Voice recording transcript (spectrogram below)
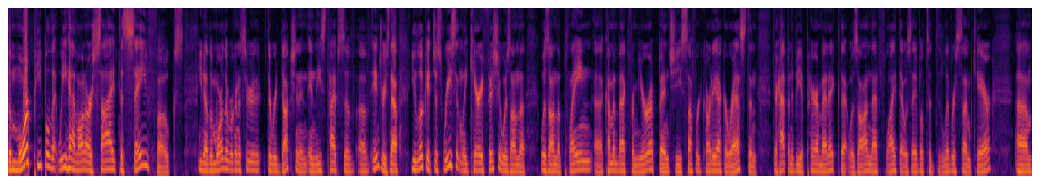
the more people that we have on our side to save folks, you know, the more that we're going to see the reduction in, in these types of, of injuries. Now, you look at just recently, Carrie Fisher was on the was on the plane uh, coming back from Europe, and she suffered cardiac arrest, and there happened to be a paramedic that was on that flight that was able to deliver some care. Um,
